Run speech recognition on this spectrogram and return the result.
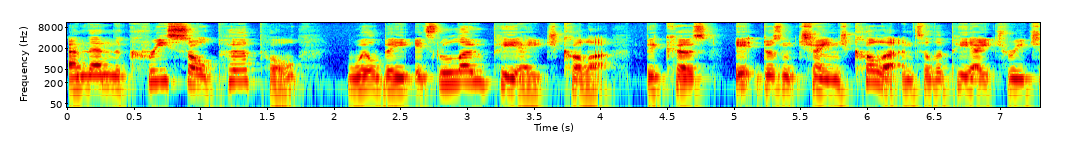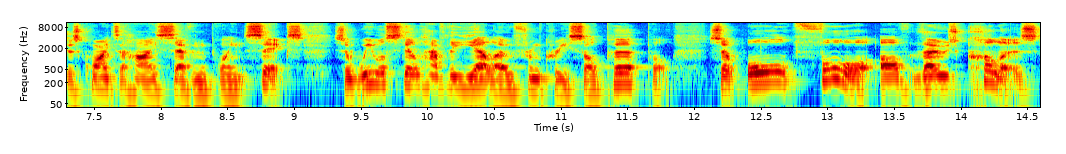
And then the cresol purple will be its low pH colour, because it doesn't change colour until the pH reaches quite a high 7.6. So we will still have the yellow from Cresol Purple. So all four of those colours,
